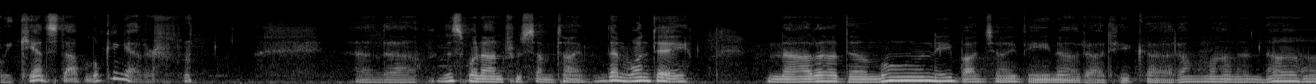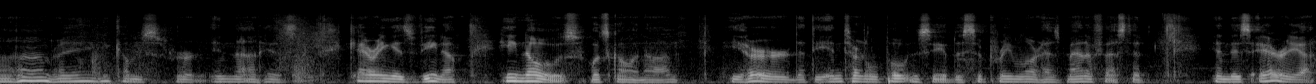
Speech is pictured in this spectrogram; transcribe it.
we can't stop looking at her. and uh, this went on for some time. Then one day, Narada Muni Bhajai Vina Radhika Ramana Namre. He comes for, in on his, carrying his Vina. He knows what's going on. He heard that the internal potency of the Supreme Lord has manifested in this area,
